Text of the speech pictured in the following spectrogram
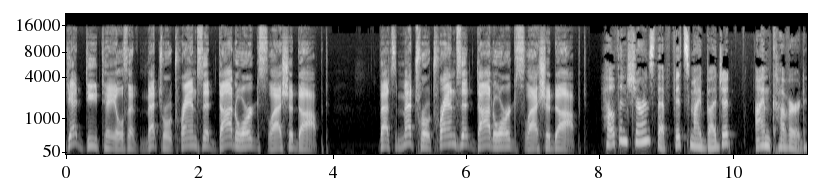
Get details at metrotransit.org slash adopt. That's metrotransit.org slash adopt. Health insurance that fits my budget? I'm covered.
